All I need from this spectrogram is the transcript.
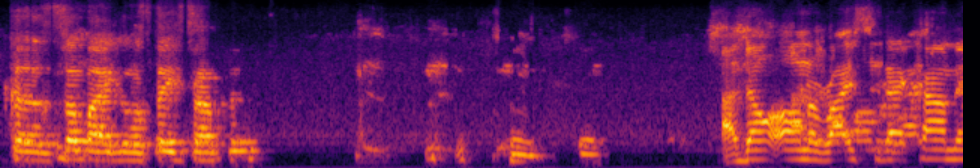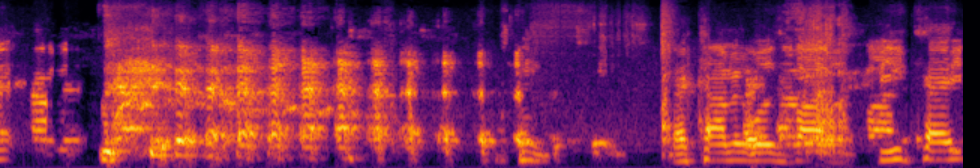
because somebody gonna say something. I don't own the rights to that comment. That comment was by BK.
